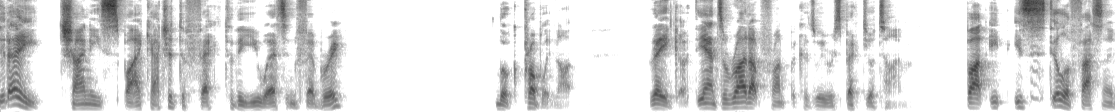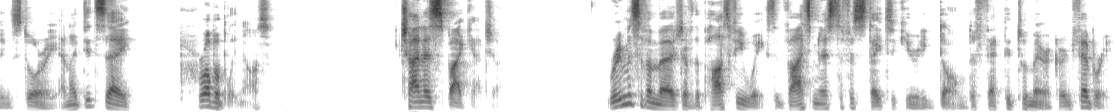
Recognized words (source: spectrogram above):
Did a Chinese spy catcher defect to the US in February? Look, probably not. There you go. The answer right up front because we respect your time. But it is still a fascinating story, and I did say probably not. China's spy catcher. Rumours have emerged over the past few weeks that Vice Minister for State Security Dong defected to America in February.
